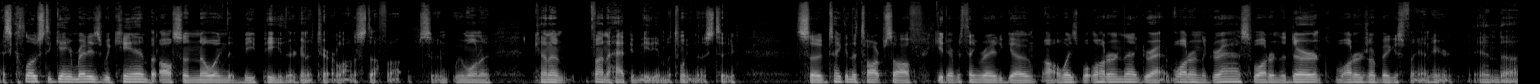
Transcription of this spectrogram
as close to game ready as we can, but also knowing that BP they're going to tear a lot of stuff up. So we want to kind of find a happy medium between those two. So taking the tarps off, get everything ready to go. Always watering that grass, watering the grass, watering the dirt. Water's our biggest fan here, and uh,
